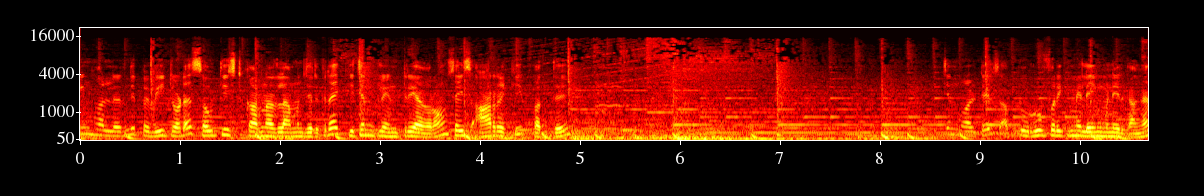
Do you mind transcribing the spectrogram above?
லிவிங் ஹால்லேருந்து இப்போ வீட்டோட சவுத் ஈஸ்ட் கார்னரில் அமைஞ்சிருக்கிற கிச்சனுக்குள்ள என்ட்ரி ஆகிறோம். சைஸ் ஆறரைக்கு பத்து. Kitchen wall tiles up to roof வரைக்குமே லேயிங் பண்ணியிருக்காங்க.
